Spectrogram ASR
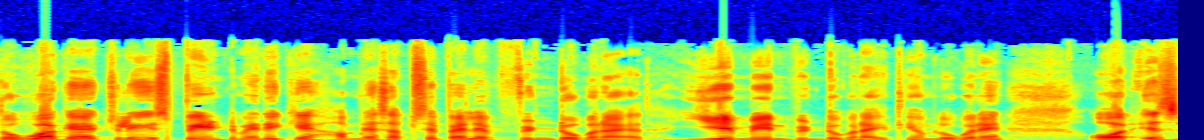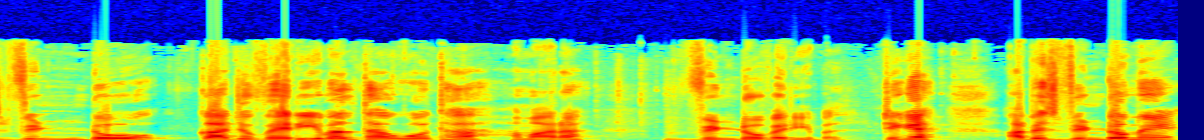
तो हुआ क्या एक्चुअली इस पेंट में देखिए हमने सबसे पहले विंडो बनाया था। ये मेन विंडो बनाई थी हम लोगों ने। और इस विंडो का जो वेरिएबल था, वो था हमारा विंडो वेरिएबल ठीक है? अब इस विंडो में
